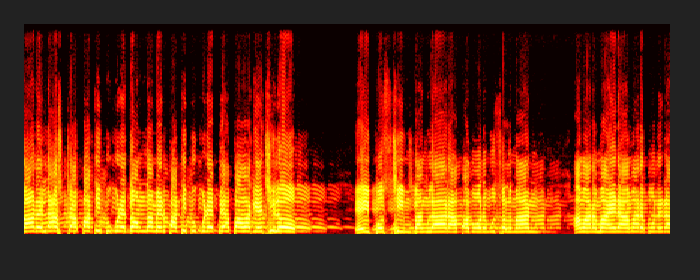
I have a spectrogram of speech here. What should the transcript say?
তার লাশটা পাতি পুকুরে দমদমের পাতি পুকুরে পাওয়া গিয়েছিল এই পশ্চিম বাংলার আপামর মুসলমান, আমার মায়েরা, আমার বোনেরা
